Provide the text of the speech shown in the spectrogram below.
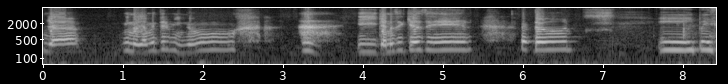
Ya. Mi novia me terminó. Y ya no sé qué hacer. Perdón. Eh, y pues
